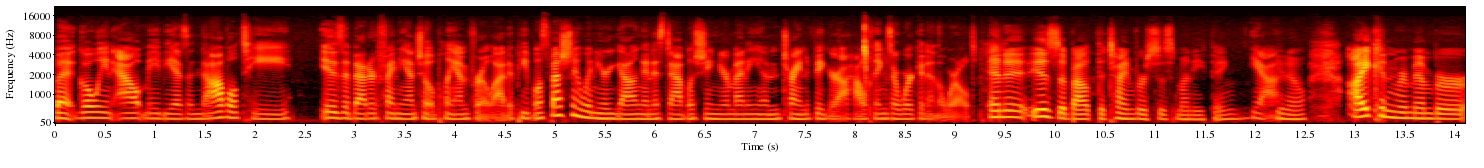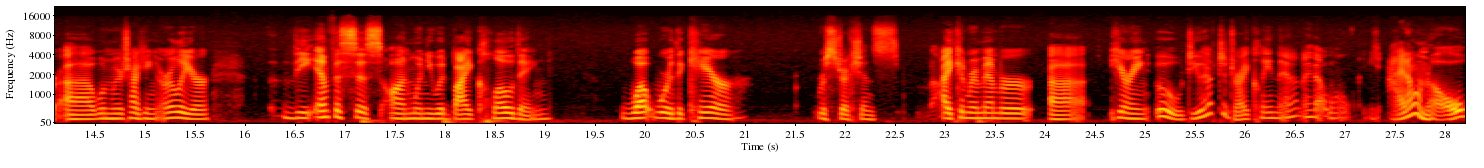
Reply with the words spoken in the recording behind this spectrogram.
but going out maybe as a novelty is a better financial plan for a lot of people, especially when you're young and establishing your money and trying to figure out how things are working in the world. And it is about the time versus money thing. Yeah. You know, I can remember uh, when we were talking earlier, the emphasis on when you would buy clothing, what were the care restrictions? I can remember uh, hearing, "Ooh, do you have to dry clean that?" And I thought, "Well, I don't know.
